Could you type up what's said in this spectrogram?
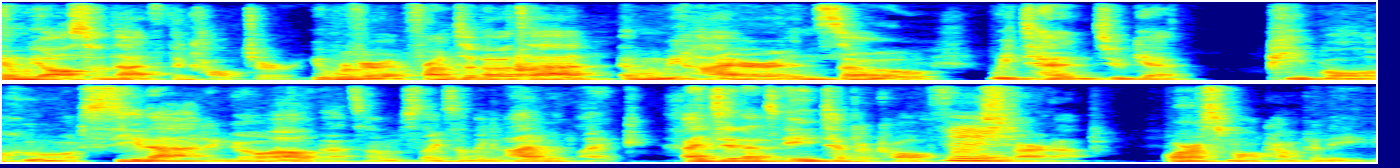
And we also, that's the culture. We're very upfront about that. And when we hire, and so we tend to get people who see that and go, oh, that sounds like something I would like. I'd say that's atypical for a Mm. startup or a small company.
